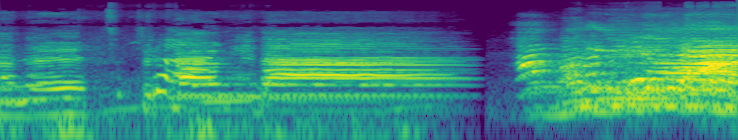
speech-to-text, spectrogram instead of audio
30주년을 축하합니다. 우리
